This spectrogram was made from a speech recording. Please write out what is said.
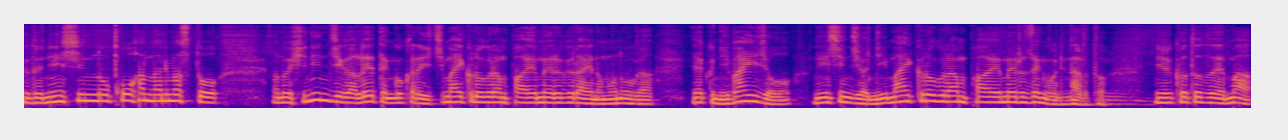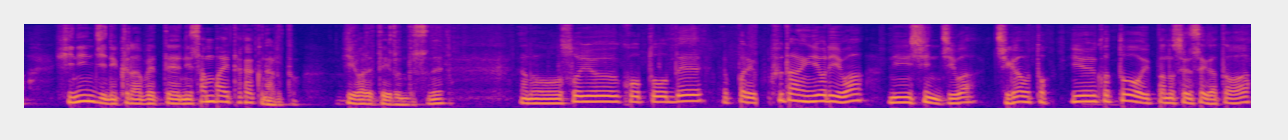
うん、で妊娠の後半になりますとあの避妊時が0.5から1マイクログラムパー ml ぐらいのものが約2倍以上妊娠時は2マイクログラムパー ml 前後になるということで、まあ避妊時に比べて23倍高くなると言われているんですね。あのそういうことでやっぱり普段よりは妊娠時は違うということを一般の先生方は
